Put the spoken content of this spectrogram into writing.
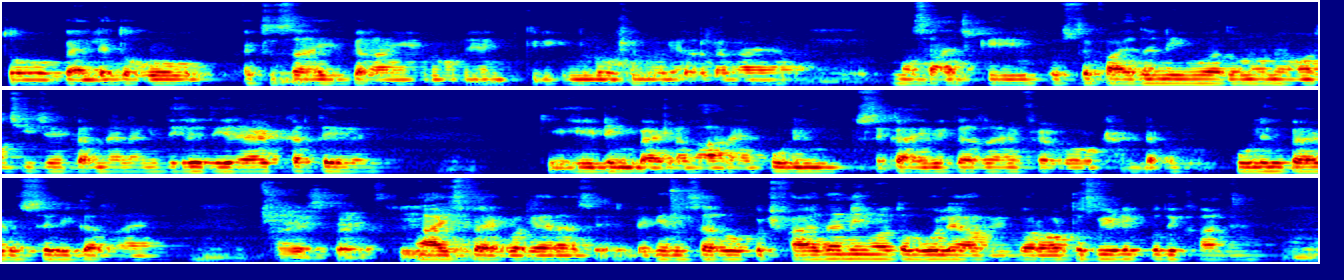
तो पहले तो वो एक्सरसाइज कराई उन्होंने क्रीम लोशन वगैरह लगाया मसाज की उससे फ़ायदा नहीं हुआ तो उन्होंने और चीज़ें करने लगी धीरे धीरे ऐड करते गए। कि हीटिंग पैड लगा रहे हैं कूलिंग सिकाई भी कर रहे हैं फिर वो ठंडा कूलिंग पैड उससे भी कर रहे हैं। हम्म, आइस पैक से- वगैरह से। लेकिन सर वो कुछ फ़ायदा नहीं हुआ तो बोले आप एक बार ऑर्थोपीडिक को दिखा लें। हम्म,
